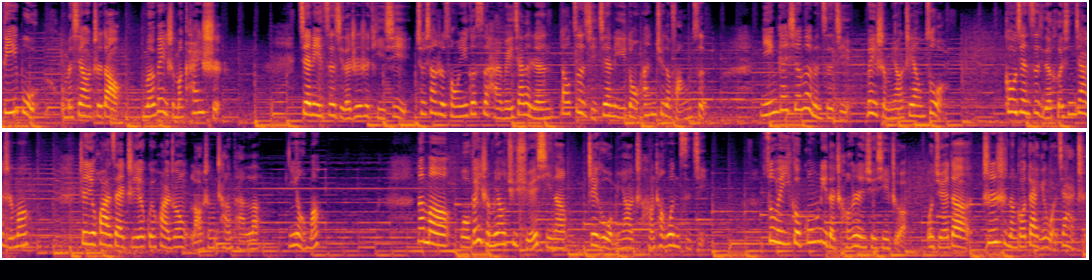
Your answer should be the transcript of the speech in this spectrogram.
第一步，我们先要知道。我们为什么开始建立自己的知识体系？就像是从一个四海为家的人到自己建立一栋安居的房子，你应该先问问自己为什么要这样做？构建自己的核心价值吗？这句话在职业规划中老生常谈了，你有吗？那么我为什么要去学习呢？这个我们要常常问自己。作为一个功利的成人学习者，我觉得知识能够带给我价值，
